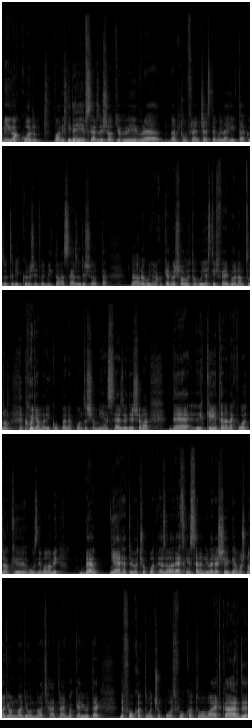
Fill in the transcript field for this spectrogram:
még akkor van idei évszerzés alatt jövő évre, nem tudom, franchise tag, vagy lehívták az ötödik körösét, vagy még talán szerződés alatt, ne haragudjanak a kedves hallgatók, hogy ezt így fejből nem tudom, hogy Amari Coopernek pontosan milyen szerződése van, de kénytelenek voltak húzni valamit, benyerhető a csoport. Ezzel a Redskins elleni vereséggel most nagyon-nagyon nagy hátrányba kerültek, de fogható a csoport, fogható a wildcard,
